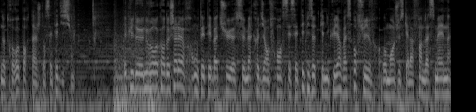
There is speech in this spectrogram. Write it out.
Notre reportage dans cette édition. Et puis de nouveaux records de chaleur ont été battus ce mercredi en France et cet épisode caniculaire va se poursuivre au moins jusqu'à la fin de la semaine.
